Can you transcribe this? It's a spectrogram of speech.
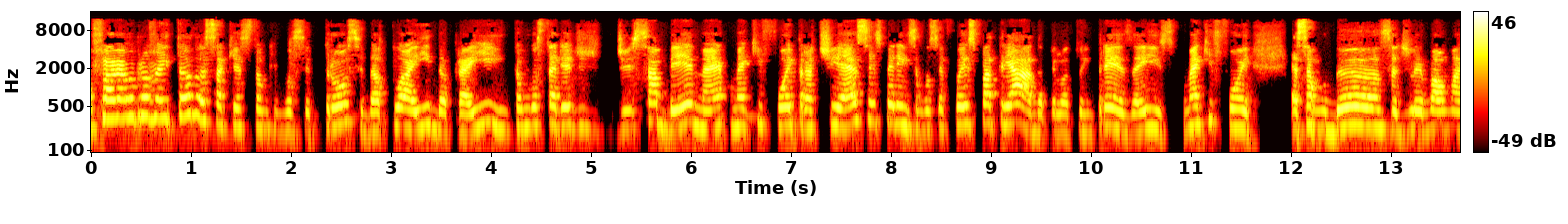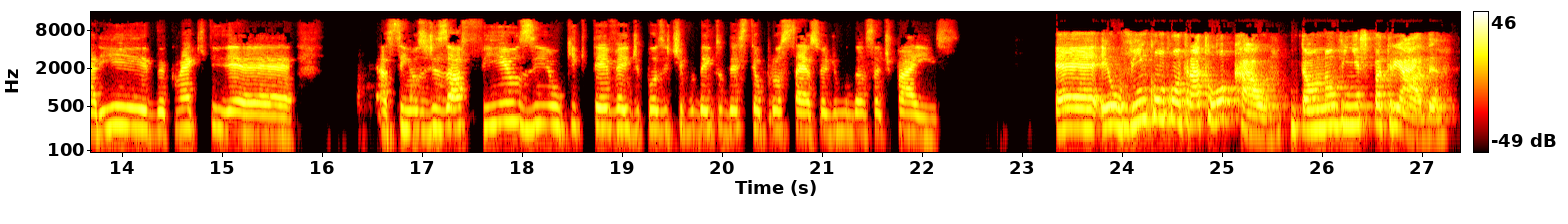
O Flávio, aproveitando essa questão que você trouxe da tua ida para aí, então gostaria de, de, saber, né, como é que foi para ti essa experiência. Você foi expatriada pela tua empresa, é isso? Como é que foi essa mudança de levar o marido? Como é que é, assim os desafios e o que, que teve aí de positivo dentro desse teu processo de mudança de país? É, eu vim com um contrato local, então eu não vim expatriada.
